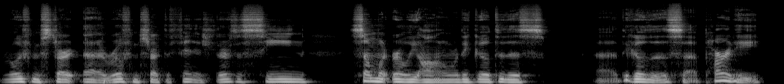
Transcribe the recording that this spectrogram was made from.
really from start uh really from start to finish. There's a scene somewhat early on where they go to this uh they go to this uh, party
